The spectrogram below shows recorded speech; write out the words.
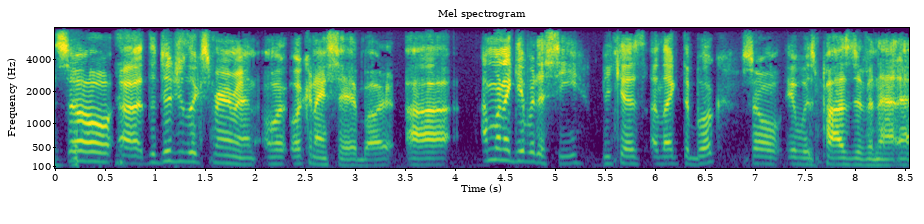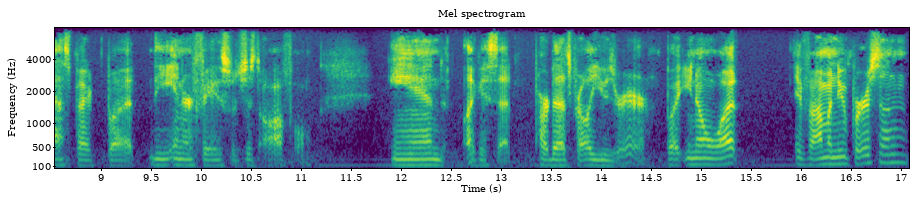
so uh, the digital experiment. What, what can I say about it? Uh, I'm gonna give it a C because I like the book, so it was positive in that aspect. But the interface was just awful, and like I said, part of that's probably user error. But you know what? If I'm a new person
